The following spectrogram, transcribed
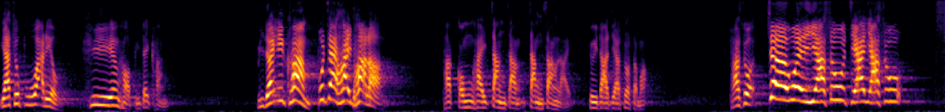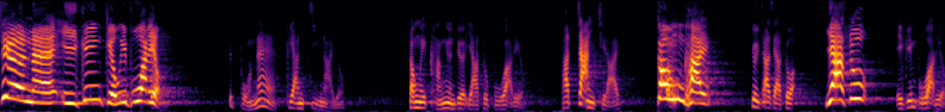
耶稣不挖了，幸好彼得扛，彼得一看不再害怕了，他公开站站站上来，对大家说什么？他说：“这位耶稣加耶稣，现在已经给一不挖了，本来干记哪有？当你看见这个耶稣不挖了，他站起来，公开对大家说：耶稣已经不挖了。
